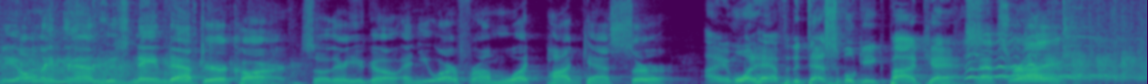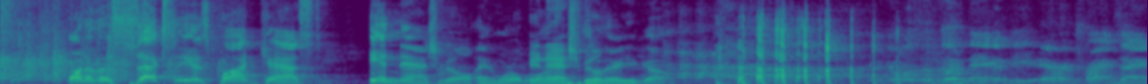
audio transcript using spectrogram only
The only man who's named after a car. So there you go. And you are from what podcast, sir? I am one half of the Decibel Geek podcast. That's right. One of the sexiest podcasts in Nashville and worldwide. In Nashville. So there you go. If it was a good name, it'd be Aaron Transam.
